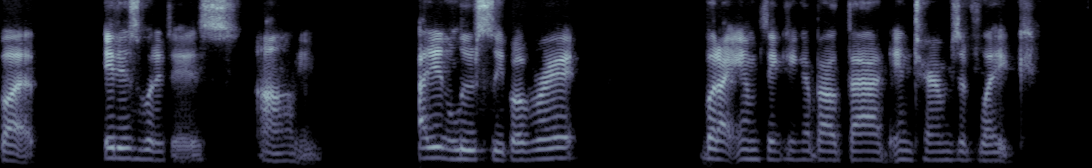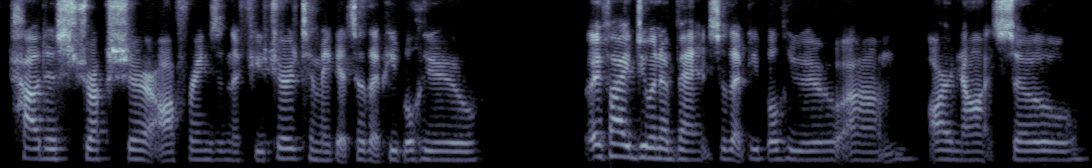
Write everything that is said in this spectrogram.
but it is what it is. Um, I didn't lose sleep over it, but I am thinking about that in terms of like how to structure offerings in the future to make it so that people who if I do an event so that people who um, are not so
